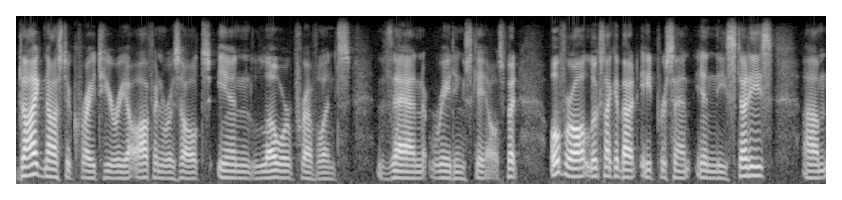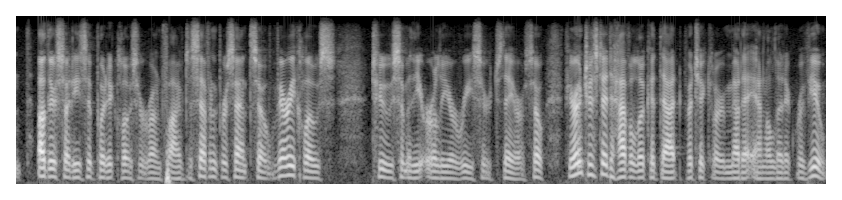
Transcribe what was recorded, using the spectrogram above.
diagnostic criteria often results in lower prevalence than rating scales. But overall, it looks like about 8% in these studies. Um, other studies have put it closer around 5 to 7%, so very close to some of the earlier research there. So if you're interested, have a look at that particular meta-analytic review.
